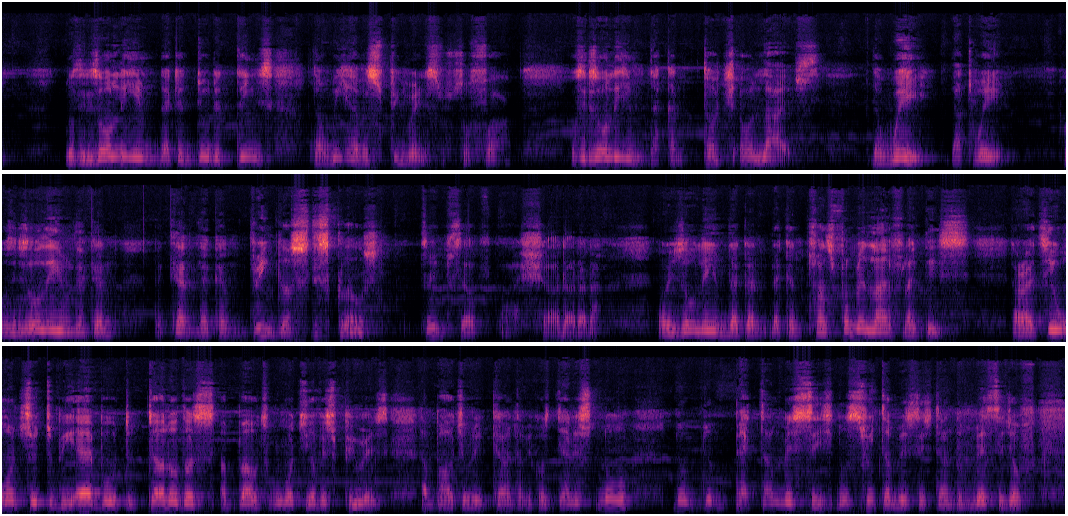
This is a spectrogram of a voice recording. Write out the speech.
Because it is only him that can do the things that we have experienced so far. Because it is only him that can touch our lives the way, that way. Because it is only him that can that can that can bring us this close to himself. Ah, or it's only him that can that can transform your life like this. All right, He wants you to be able to tell others about what you have experienced, about your encounter, because there is no no, no better message, no sweeter message than the message of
